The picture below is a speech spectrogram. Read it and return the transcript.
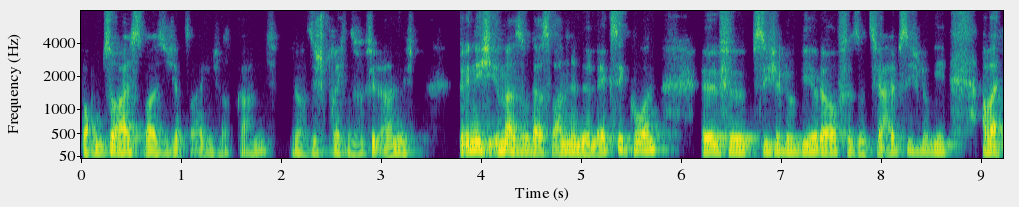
Warum so heißt, weiß ich jetzt eigentlich auch gar nicht. Ja, Sie sprechen so viel an. Ich bin ich immer so das wandelnde Lexikon äh, für Psychologie oder auch für Sozialpsychologie. Aber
